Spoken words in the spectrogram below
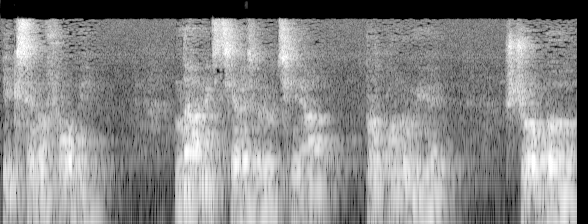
і ксенофобії. Навіть ця резолюція пропонує, щоб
